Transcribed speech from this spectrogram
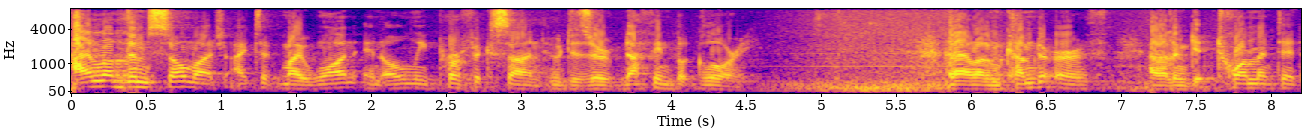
I love them so much, I took my one and only perfect son who deserved nothing but glory. And I let him come to earth. I let him get tormented.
